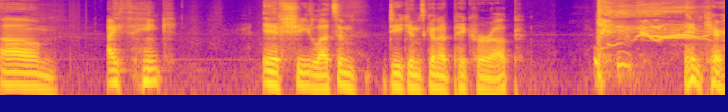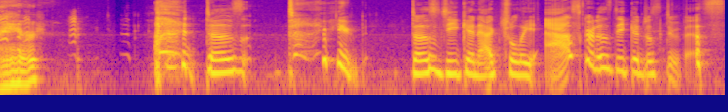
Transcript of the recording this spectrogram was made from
Um, I think if she lets him, Deacon's gonna pick her up and carry her. Does I mean, does Deacon actually ask, or does Deacon just do this?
